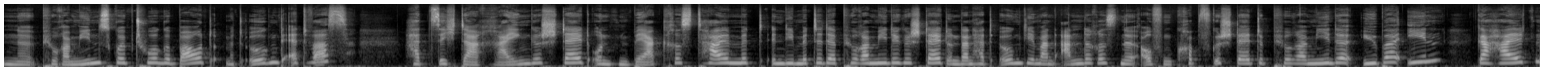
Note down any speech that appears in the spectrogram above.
eine Pyramidenskulptur gebaut mit irgendetwas, hat sich da reingestellt und einen Bergkristall mit in die Mitte der Pyramide gestellt und dann hat irgendjemand anderes eine auf den Kopf gestellte Pyramide über ihn gehalten.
